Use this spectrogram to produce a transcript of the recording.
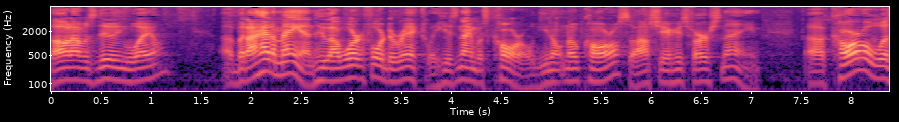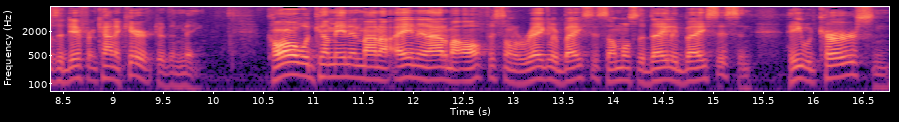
thought I was doing well. Uh, but I had a man who I worked for directly. His name was Carl. You don't know Carl, so I'll share his first name. Uh, Carl was a different kind of character than me. Carl would come in and, in and out of my office on a regular basis, almost a daily basis, and he would curse and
